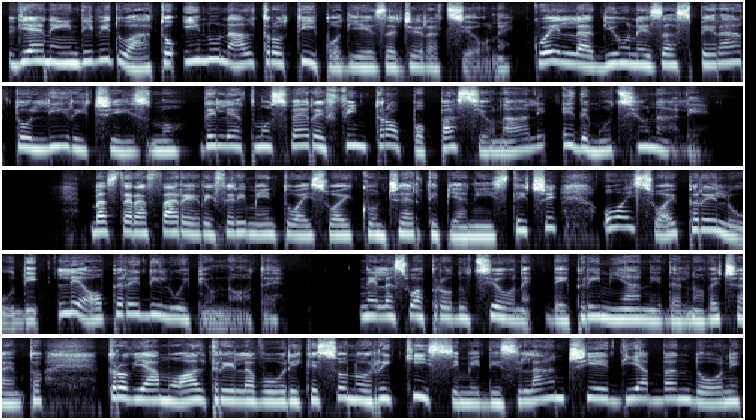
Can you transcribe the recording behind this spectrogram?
viene individuato in un altro tipo di esagerazione, quella di un esasperato liricismo, delle atmosfere fin troppo passionali ed emozionali. Basterà fare riferimento ai suoi concerti pianistici o ai suoi preludi, le opere di lui più note. Nella sua produzione dei primi anni del Novecento troviamo altri lavori che sono ricchissimi di slanci e di abbandoni,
